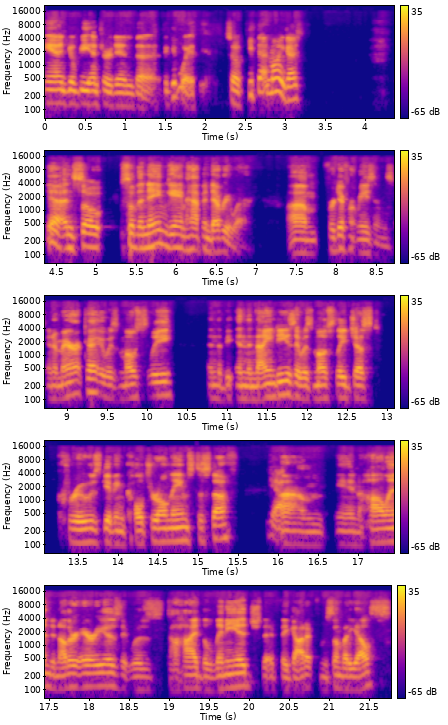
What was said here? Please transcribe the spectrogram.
and you'll be entered in the the giveaway at the end. So keep that in mind, guys. Yeah, and so so the name game happened everywhere um, for different reasons. In America, it was mostly in the in the '90s. It was mostly just crews giving cultural names to stuff. Yeah. Um, in Holland and other areas, it was to hide the lineage that if they got it from somebody else,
